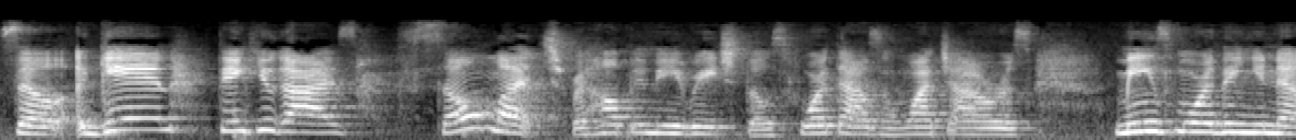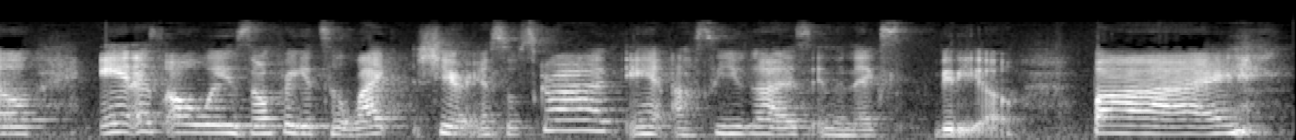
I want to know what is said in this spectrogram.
So again, thank you guys so much for helping me reach those 4,000 watch hours means more than you know and as always don't forget to like share and subscribe and i'll see you guys in the next video bye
